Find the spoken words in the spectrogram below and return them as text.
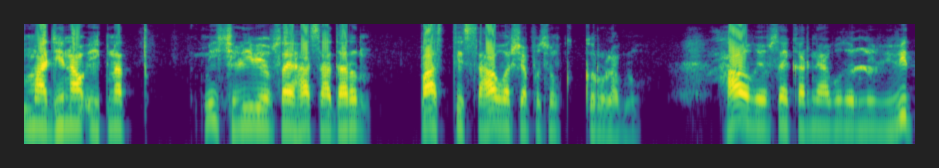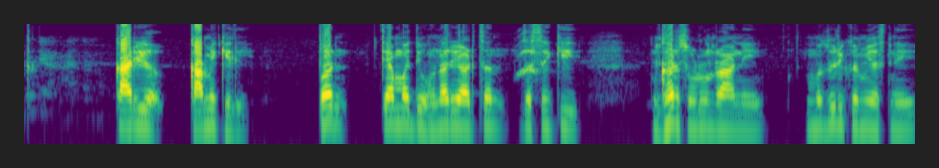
माझे नाव एकनाथ. मी शेळी व्यवसाय हा साधारण पाच ते सहा वर्षापासून करू लागलो. हा व्यवसाय करण्याअगोदर मी विविध कार्य कामे केली. पण त्यामध्ये होणारी अडचण जसे की घर सोडून राहणे मजुरी कमी असणे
